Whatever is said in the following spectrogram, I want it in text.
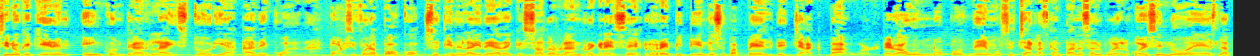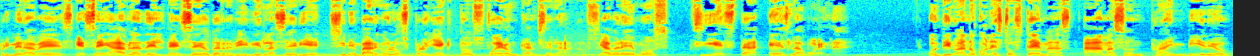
sino que quieren encontrar la historia adecuada. Por si fuera poco, se tiene la idea de que Sutherland regrese repitiendo su papel de Jack Bauer, pero aún no podemos echar las campanas al vuelo, pues no es la primera vez que se habla del deseo de revivir la serie, sin embargo los proyectos fueron cancelados. Ya veremos si esta es la buena. Continuando con estos temas, Amazon Prime Video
